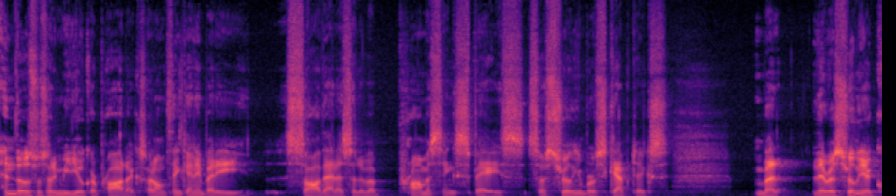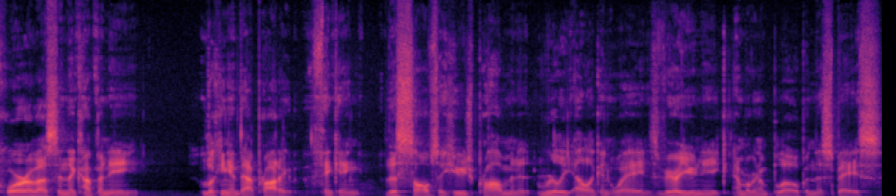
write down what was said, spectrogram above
and those were sort of mediocre products. So I don't think anybody saw that as sort of a promising space. So certainly we're skeptics, but there was certainly a core of us in the company looking at that product, thinking this solves a huge problem in a really elegant way. It's very unique, and we're going to blow open this space.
